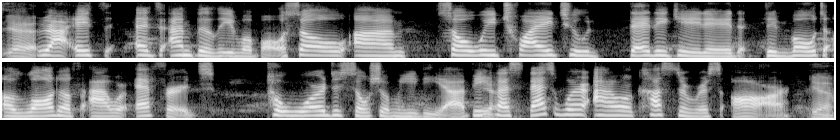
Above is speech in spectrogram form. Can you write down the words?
Yeah. yeah, it's it's unbelievable. So um, so we try to dedicate it, devote a lot of our efforts toward social media because that's where our customers are, Yeah.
